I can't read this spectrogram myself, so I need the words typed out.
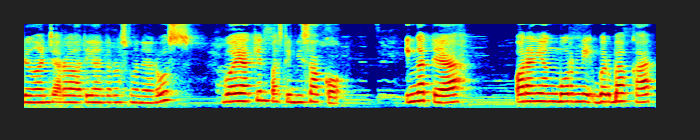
Dengan cara latihan terus-menerus, gue yakin pasti bisa kok. Ingat ya, orang yang murni berbakat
